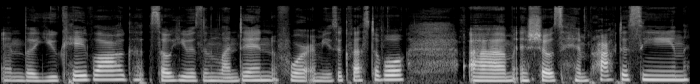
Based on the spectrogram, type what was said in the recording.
in the UK vlog. So he was in London for a music festival. Um, it shows him practicing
